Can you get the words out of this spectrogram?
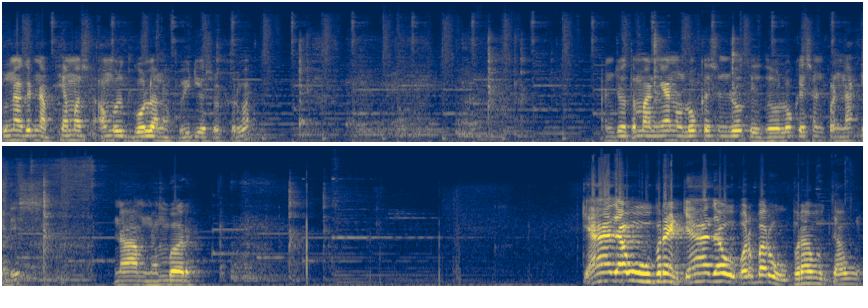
જુનાગઢના ફેમસ અમૃત ગોલાનો વીડિયો શૂટ કરવા. અને જો તમારે ત્યાંનું લોકેશન જોતું તો લોકેશન પણ નાખી દઈશ. નામ નંબર ક્યાં જવું ઉભરાઈને ક્યાં જવું? પરબારું ઉભરાવું જવું.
